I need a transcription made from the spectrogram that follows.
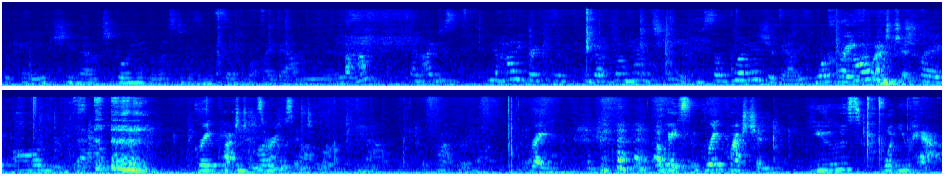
the page, you know, to going into listings and saying what my value is. Uh-huh. And I just, you know, how do you break, like, you don't, don't have a team, so what is your value? What, Great how do you question. portray all your value? Great questions question, sorry, I'm terms of sitting too long. proper amount, the proper amount. Right. Okay, so great question. Use what you have,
